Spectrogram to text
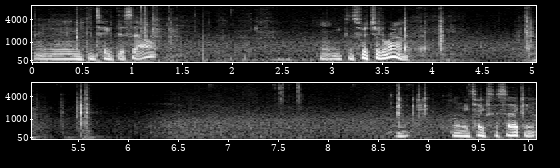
And you can take this out and you can switch it around. Only takes a second.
